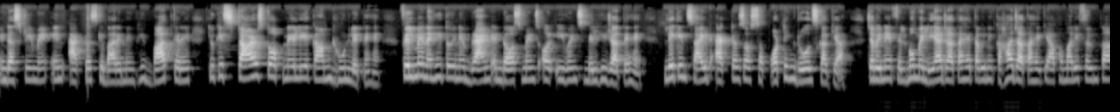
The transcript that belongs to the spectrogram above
इंडस्ट्री में इन एक्टर्स के बारे में भी बात करें, क्योंकि स्टार्स तो अपने लिए काम ढूंढ लेते हैं। फ़िल्में नहीं तो इन्हें ब्रांड एंडोर्समेंट्स और इवेंट्स मिल ही जाते हैं। लेकिन साइड एक्टर्स और सपोर्टिंग रोल्स का क्या? जब इन्हें फ़िल्मों में लिया जाता है, तब इन्हें कहा जाता है कि आप हमारी फ़िल्म का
